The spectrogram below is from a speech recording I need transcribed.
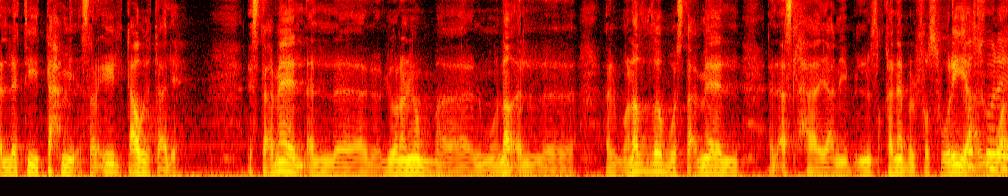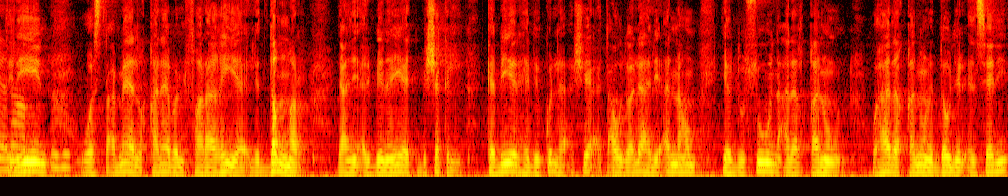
التي تحمي إسرائيل تعودت عليها استعمال اليورانيوم المنظم واستعمال الأسلحة يعني القنابل الفسفوريه على نعم. المواطنين نعم. واستعمال القنابل الفراغية اللي تدمر يعني البنايات بشكل كبير هذه كلها أشياء تعود عليها لأنهم يدوسون على القانون وهذا القانون الدولي الإنساني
